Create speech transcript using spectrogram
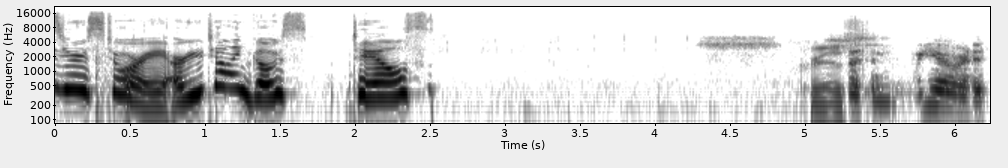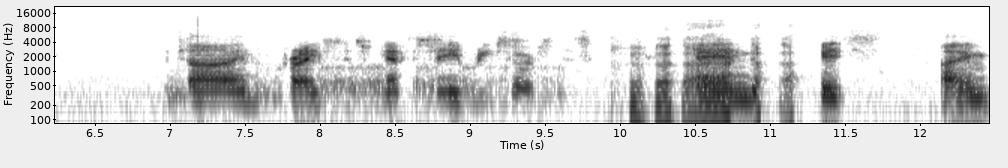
is your story? Are you telling ghost tales? Chris. Listen, we are in a time of crisis. We have to save resources. and it's I'm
